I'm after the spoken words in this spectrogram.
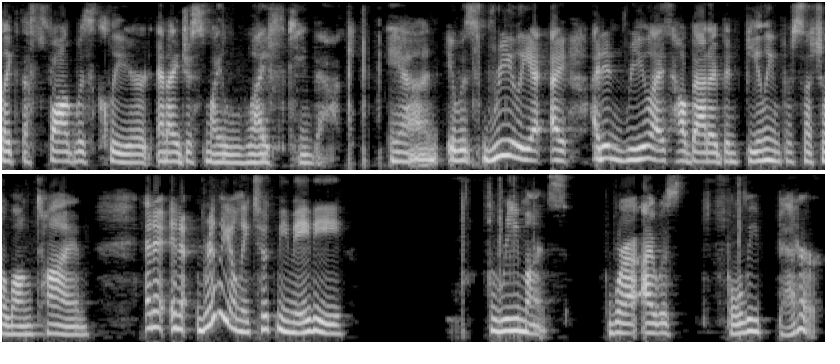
like the fog was cleared and I just, my life came back. And it was really, I, I, didn't realize how bad I'd been feeling for such a long time. And it, and it really only took me maybe three months where I was fully better.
